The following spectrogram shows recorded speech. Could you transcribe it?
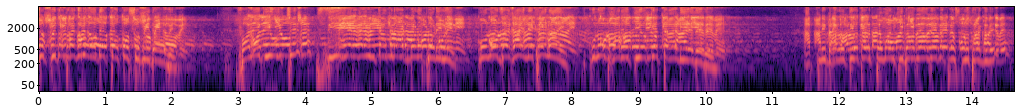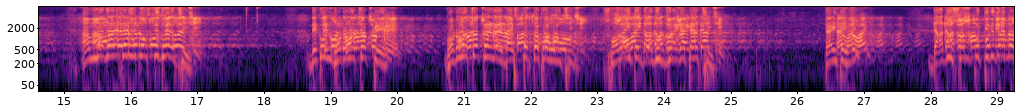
শিক্ষিত থাকব ওদের তত সুবিধা হবে। ফলে কি হচ্ছে? সিএ আইনটা আমরা একবারও পড়িনি। কোন জায়গায় লেখা নাই কোন ভারতীয়কে তাড়িয়ে দেবে। আপনি ভারতীয়তার প্রমাণ কীভাবে হবে এটা প্রশ্ন থাকবে। আমরা যারা এখানে উপস্থিত হয়েছি। দেখুন ঘটনা চক্রে ঘটনা চক্রে নাই বাস্তব কথা বলছি। সবাই তো দাদুর জায়গাতে আছি। তাই তো ভাই? দাদুর সম্পত্তিতে তো আমরা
